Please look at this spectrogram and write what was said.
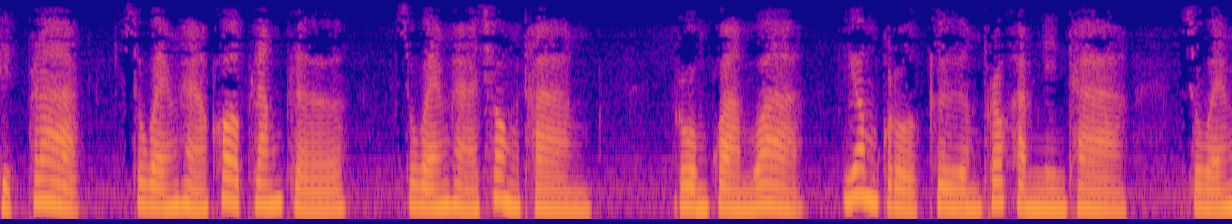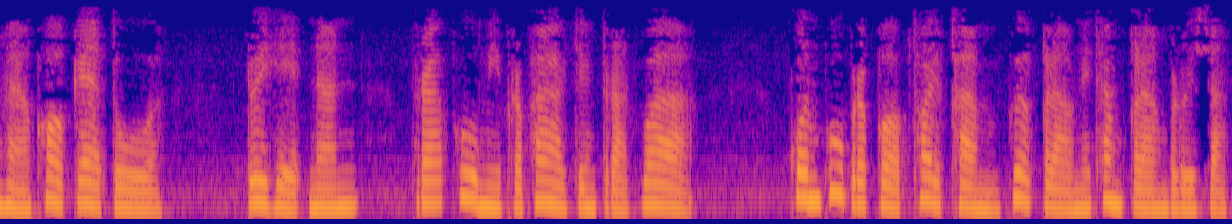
ผิดพลาด แสวงหาข้อพลั้งเผลอ แสวงหาช่องทาง รวมความว่า ย่อมโกรธเคือง เพราะคำนินทา แสวงหาข้อแก้ตัว ด้วยเหตุนั้น พระผู้มีพระภาคจึงตรัสว่า คนผู้ประกอบถ้อยคำเพื่อกล่าวในถ้ำกลางบริษัท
